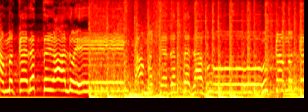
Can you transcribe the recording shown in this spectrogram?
काम करत आलोय. काम करत राहू. काम करत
